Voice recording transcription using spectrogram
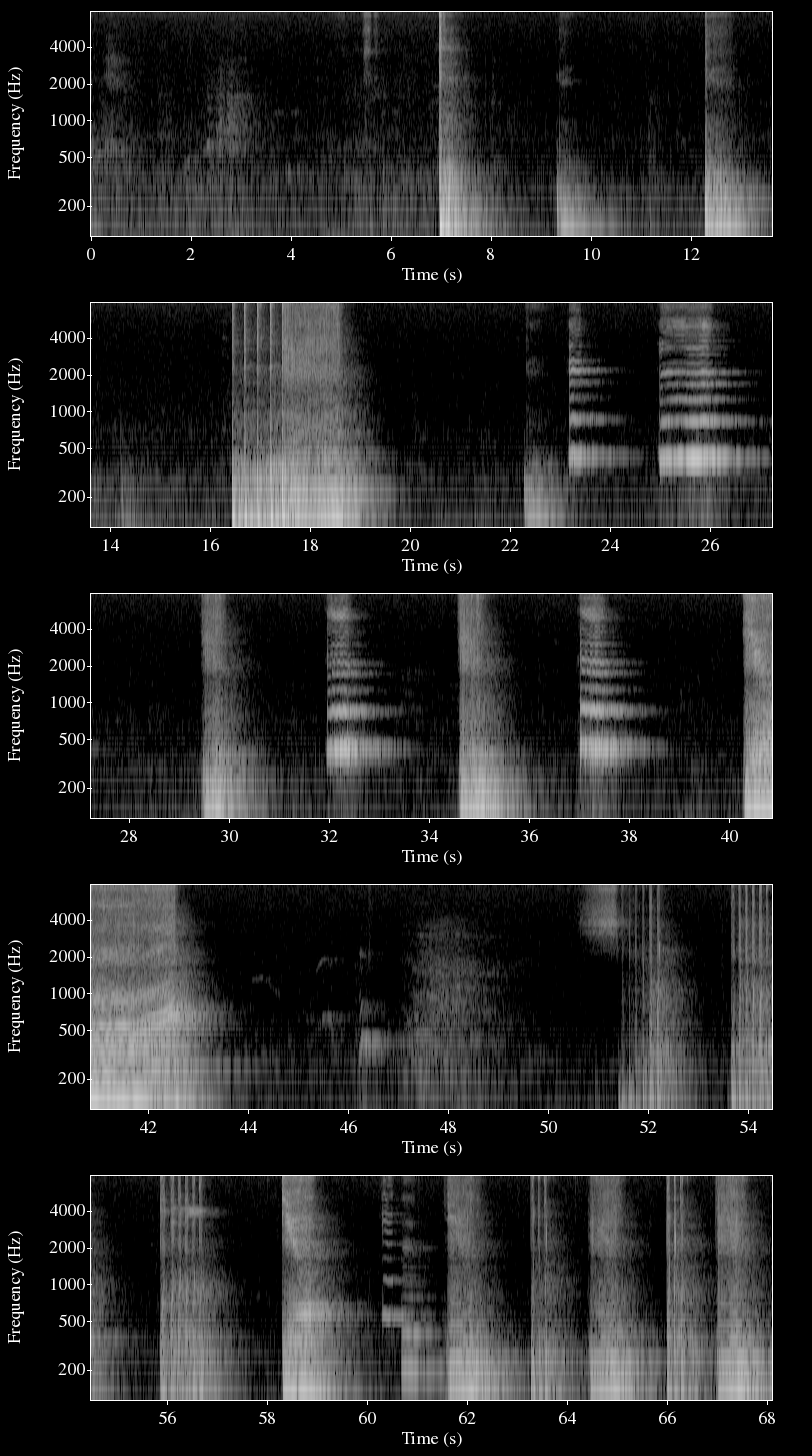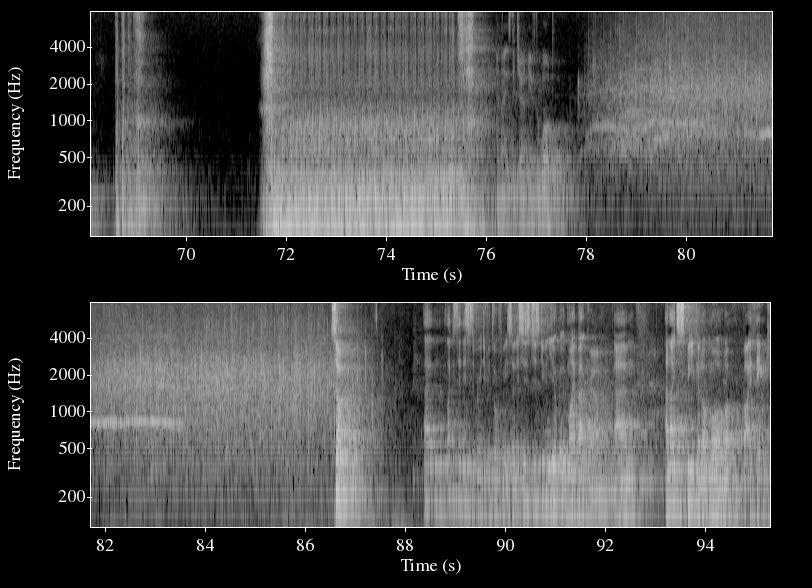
So, um, like I said, this is a very different talk for me. So this is just giving you a little bit of my background. Um, I like to speak a lot more, but I think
